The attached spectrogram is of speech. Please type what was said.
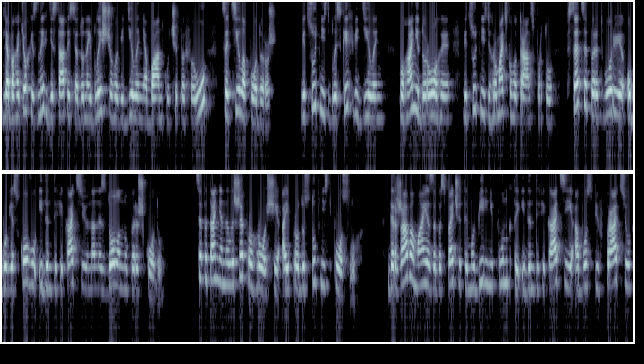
Для багатьох із них дістатися до найближчого відділення банку чи ПФУ це ціла подорож. Відсутність близьких відділень, погані дороги, відсутність громадського транспорту все це перетворює обов'язкову ідентифікацію на нездоланну перешкоду. Це питання не лише про гроші, а й про доступність послуг. Держава має забезпечити мобільні пункти ідентифікації або співпрацю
